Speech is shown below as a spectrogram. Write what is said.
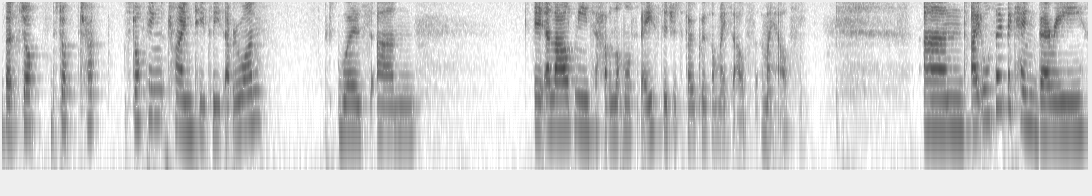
But stop, stop, tr- stopping trying to please everyone was um, it allowed me to have a lot more space to just focus on myself and my health. And I also became very,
